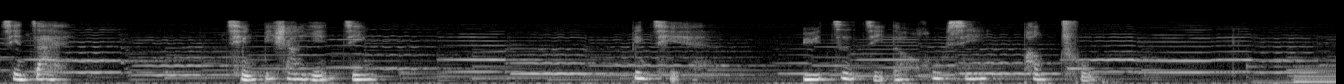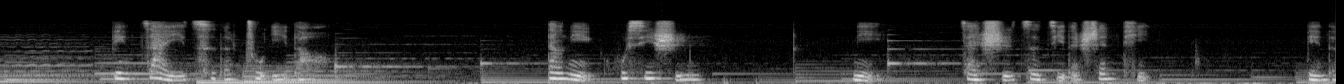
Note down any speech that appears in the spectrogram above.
现在，请闭上眼睛，并且与自己的呼吸碰触，并再一次的注意到。你呼吸时，你在使自己的身体变得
